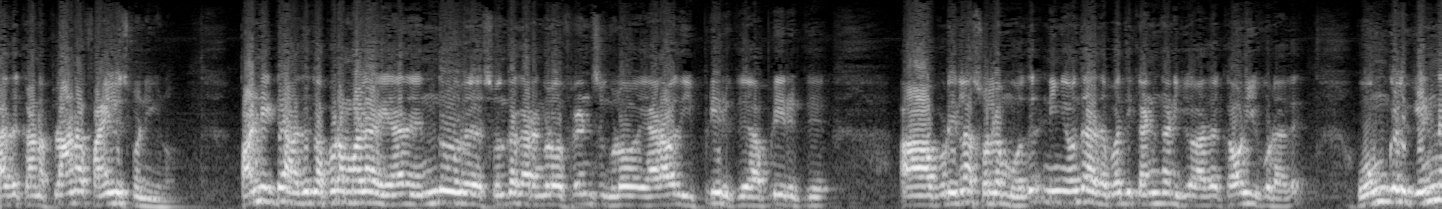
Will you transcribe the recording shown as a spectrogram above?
அதுக்கான பிளானை ஃபைனலைஸ் பண்ணிக்கணும். பண்ணிட்டு அதுக்கப்புறமால எந்த ஒரு சொந்தக்காரங்களோ ஃப்ரெண்ட்ஸுங்களோ யாராவது இப்படி இருக்கு அப்படி இருக்கு அப்படின்லாம் சொல்லும் போது நீங்க வந்து அதை பத்தி கண்காணிக்க அதை கவனிக்க கூடாது உங்களுக்கு என்ன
